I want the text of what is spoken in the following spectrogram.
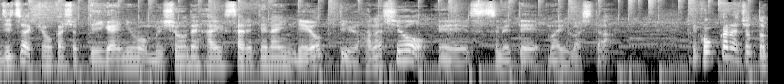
実は教科書って意外にも無償で配布されてないんだよっていう話を、えー、進めてまいりました。でここからちょっと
